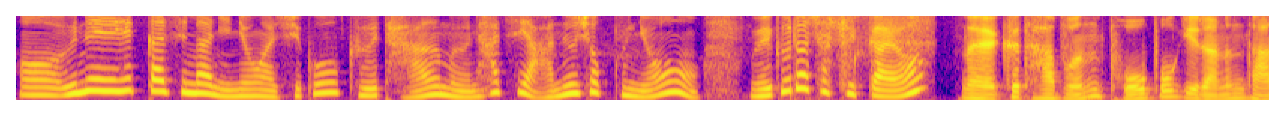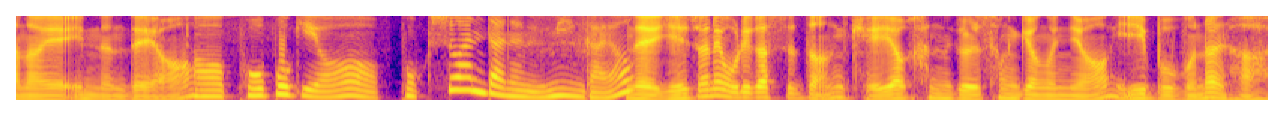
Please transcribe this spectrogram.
어, 은혜의 해까지만 인용하시고 그 다음은 하지 않으셨군요. 왜 그러셨을까요? 네, 그 답은 보복이라는 단어에 있는데요. 어, 보복이요. 복수한다는 의미인가요? 네, 예전에 우리가 쓰던 개역 한글 성경은요, 이 부분을 아,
